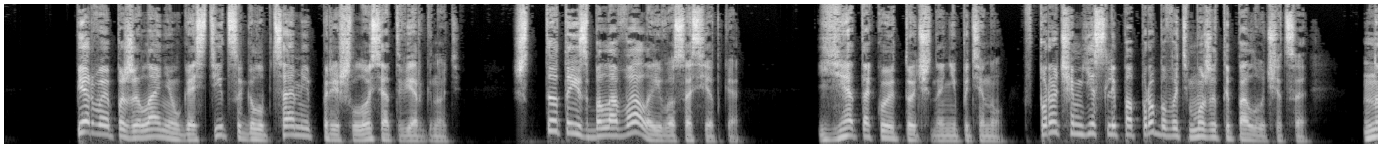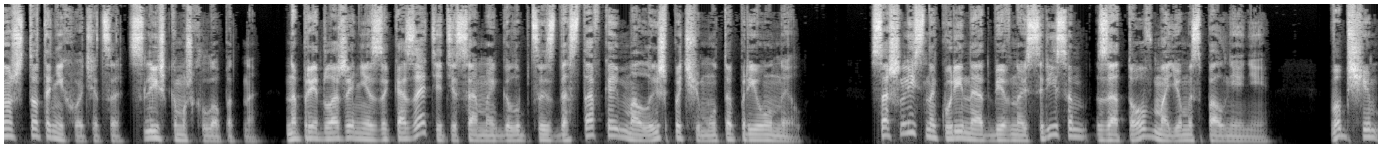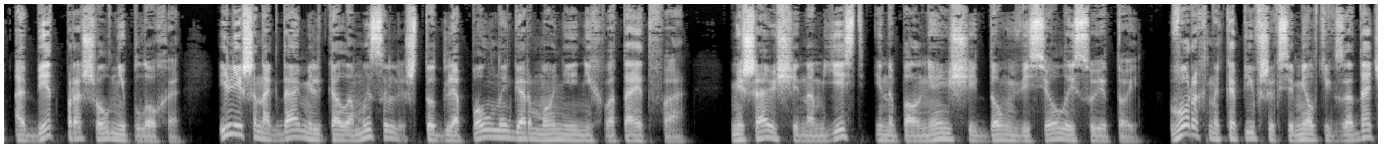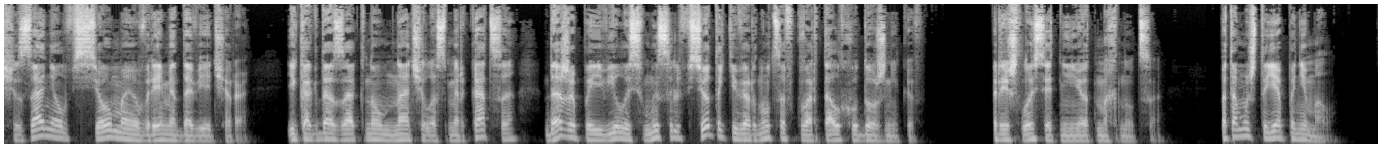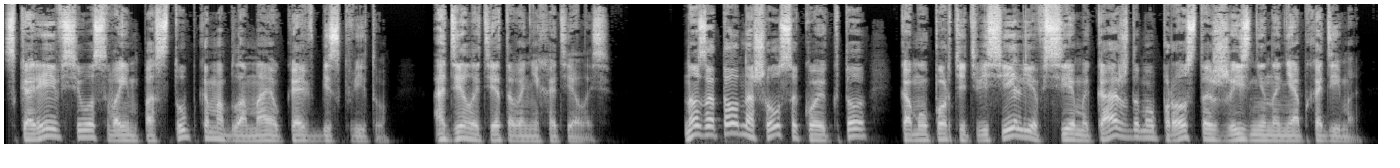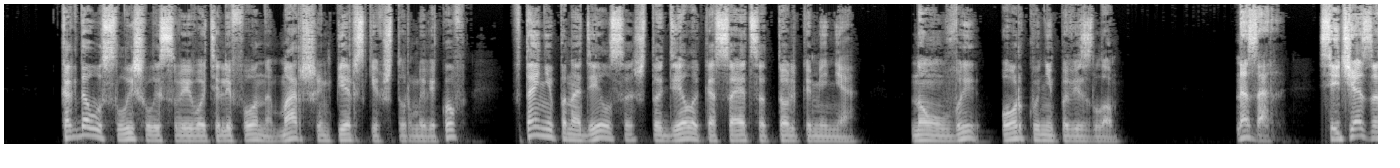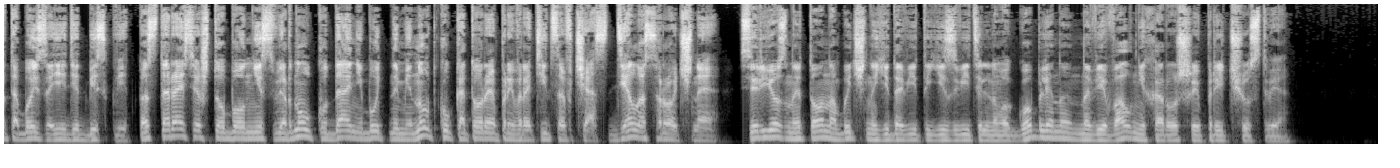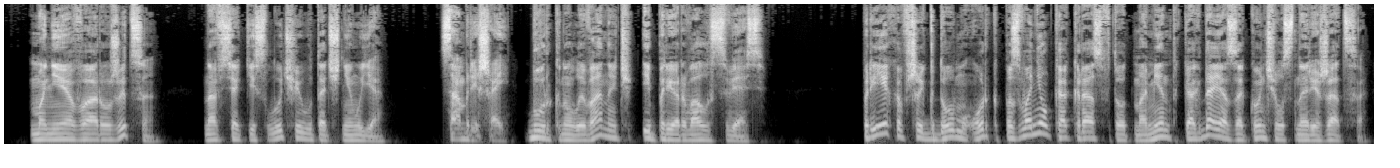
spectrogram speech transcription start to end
Первое пожелание угоститься голубцами пришлось отвергнуть. Что-то избаловала его соседка. Я такое точно не потяну. Впрочем, если попробовать, может и получится. Но что-то не хочется, слишком уж хлопотно. На предложение заказать эти самые голубцы с доставкой малыш почему-то приуныл. Сошлись на куриной отбивной с рисом, зато в моем исполнении. В общем, обед прошел неплохо, и лишь иногда мелькала мысль, что для полной гармонии не хватает фа мешающий нам есть и наполняющий дом веселой суетой. Ворох накопившихся мелких задач занял все мое время до вечера. И когда за окном начало смеркаться, даже появилась мысль все-таки вернуться в квартал художников. Пришлось от нее отмахнуться. Потому что я понимал, скорее всего, своим поступком обломаю кайф бисквиту, а делать этого не хотелось. Но зато нашелся кое-кто, кому портить веселье всем и каждому просто жизненно необходимо. Когда услышал из своего телефона марш имперских штурмовиков, втайне понадеялся, что дело касается только меня. Но, увы, орку не повезло. «Назар, сейчас за тобой заедет бисквит. Постарайся, чтобы он не свернул куда-нибудь на минутку, которая превратится в час. Дело срочное». Серьезный тон обычно ядовито-язвительного гоблина навевал нехорошие предчувствия. «Мне вооружиться?» — на всякий случай уточнил я. «Сам решай», — буркнул Иваныч и прервал связь. Приехавший к дому орк позвонил как раз в тот момент, когда я закончил снаряжаться.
